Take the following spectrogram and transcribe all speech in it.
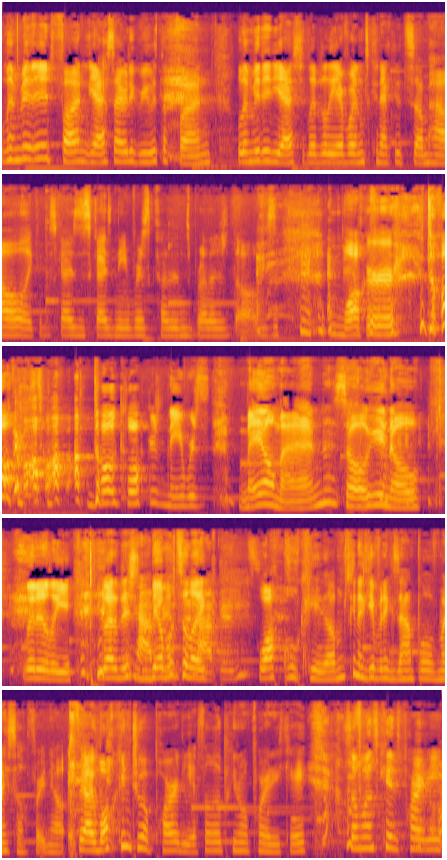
limited fun. Yes, I would agree with the fun. Limited, yes. Literally, everyone's connected somehow. Like this guy's this guy's neighbors, cousins, brothers, dogs, walker, dog, dog walkers, neighbors, mailman. So you know, literally, you gotta just be able to like happens. Walk. Okay, I'm just gonna give an example of myself right now. If I walk into a party, a Filipino party, okay, someone's kid's party,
